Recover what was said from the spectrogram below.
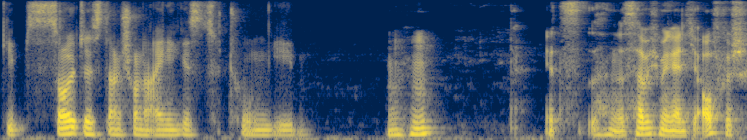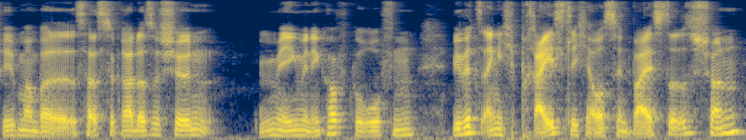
gibt's, sollte es dann schon einiges zu tun geben. Mhm. Jetzt, das habe ich mir gar nicht aufgeschrieben, aber das hast du gerade so schön mir irgendwie in den Kopf gerufen. Wie wird es eigentlich preislich aussehen? Weißt du das schon?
